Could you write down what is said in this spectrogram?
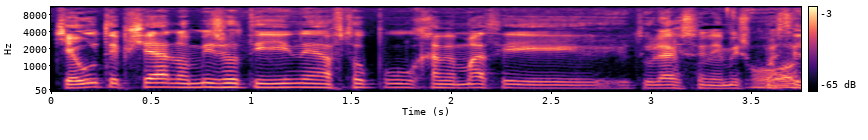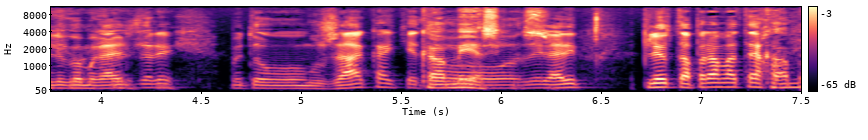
Και ούτε πια νομίζω ότι είναι αυτό που είχαμε μάθει τουλάχιστον εμείς που είμαστε λίγο μεγαλύτεροι με το Μουζάκα και Καμία το. Σχέση. Δηλαδή πλέον τα πράγματα έχουν.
